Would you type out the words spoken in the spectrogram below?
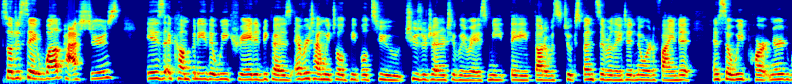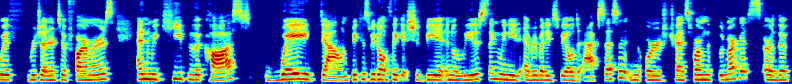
so just say Wild Pastures is a company that we created because every time we told people to choose regeneratively raised meat, they thought it was too expensive or they didn't know where to find it. And so we partnered with regenerative farmers and we keep the cost way down because we don't think it should be an elitist thing. We need everybody to be able to access it in order to transform the food markets or the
